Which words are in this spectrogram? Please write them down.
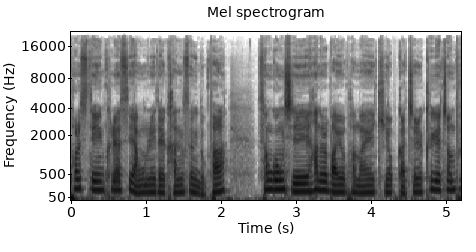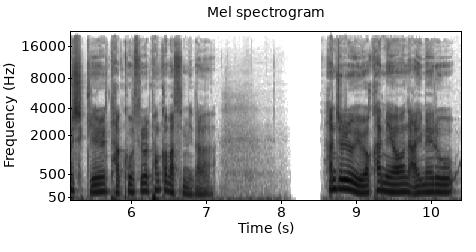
펄스테인 클래스 약물이 될 가능성이 높아 성공 시 하놀바이오파마의 기업 가치를 크게 점프시킬 다크호스를 평가받습니다. 한 줄로 요약하면 아이메로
